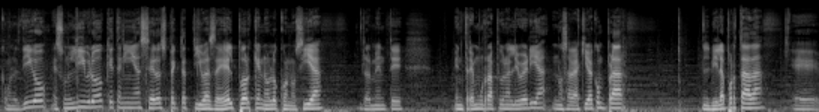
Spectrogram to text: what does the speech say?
como les digo, es un libro que tenía cero expectativas de él porque no lo conocía. Realmente entré muy rápido en una librería, no sabía qué iba a comprar. Vi la portada, eh,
